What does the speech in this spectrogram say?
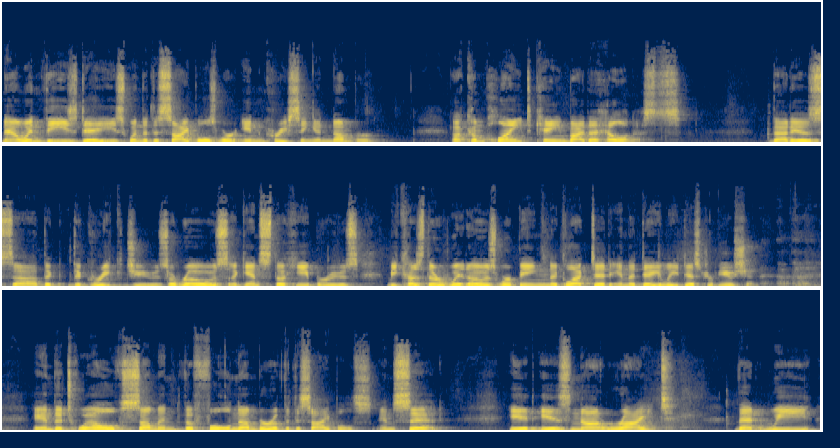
Now, in these days, when the disciples were increasing in number, a complaint came by the Hellenists, that is, uh, the, the Greek Jews, arose against the Hebrews because their widows were being neglected in the daily distribution. And the twelve summoned the full number of the disciples and said, It is not right that we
